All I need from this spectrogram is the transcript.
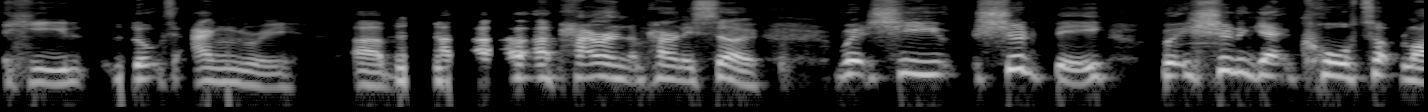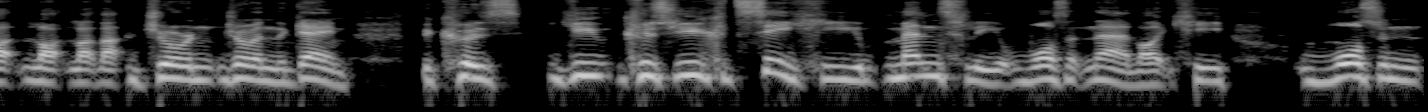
he looked angry. A- a- apparent, apparently so, which he should be, but he shouldn't get caught up like like like that during during the game because you because you could see he mentally wasn't there, like he wasn't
